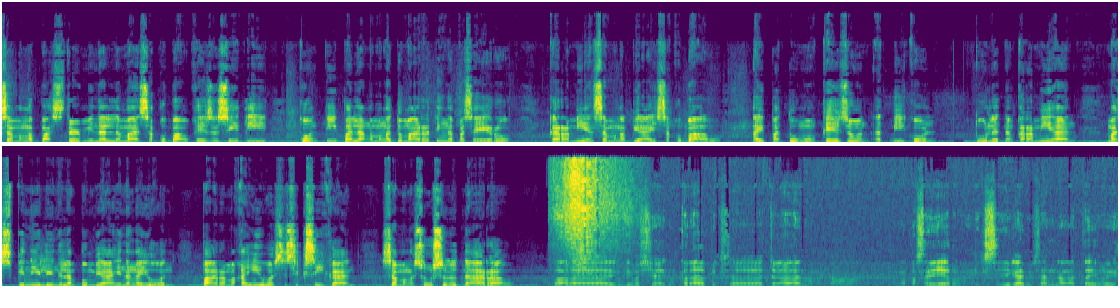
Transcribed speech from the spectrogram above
Sa mga bus terminal naman sa Cubao, Quezon City, konti pa lang ang mga dumarating na pasahero. Karamihan sa mga biyahe sa Cubao ay patungong Quezon at Bicol. Tulad ng karamihan, mas pinili nilang bumiyahe na ngayon para makaiwas sa siksikan sa mga susunod na araw. Para hindi masyadong traffic sa tsaka ano, mga pasahero. Eksikan, minsan nakatayo eh.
